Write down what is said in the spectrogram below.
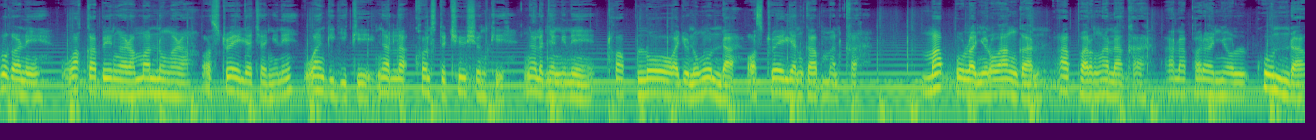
bugani waka bi ŋara mannu ŋara australia changini wangi jiki constitution ki ŋala nyangini top law ajunungunda australian government ka. Mapula ñul wangan apar ngalaka ŋala ala kunda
